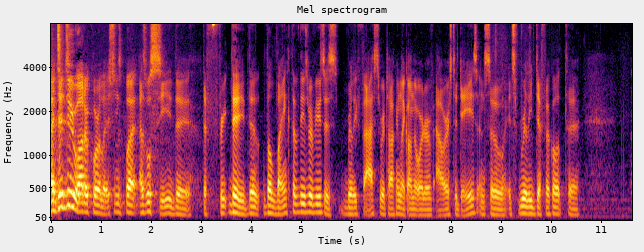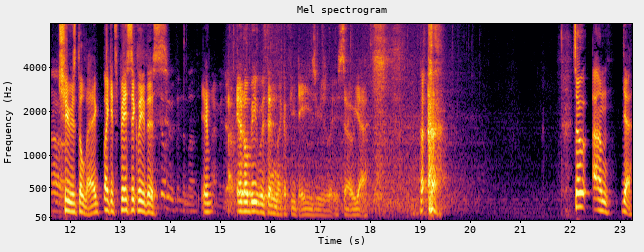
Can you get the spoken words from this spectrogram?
I did do auto correlations, but as we'll see, the the, free, the the the length of these reviews is really fast. We're talking like on the order of hours to days, and so it's really difficult to choose the leg. Like it's basically this. within the month. It, it'll be within like a few days usually. So yeah. so um, yeah,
